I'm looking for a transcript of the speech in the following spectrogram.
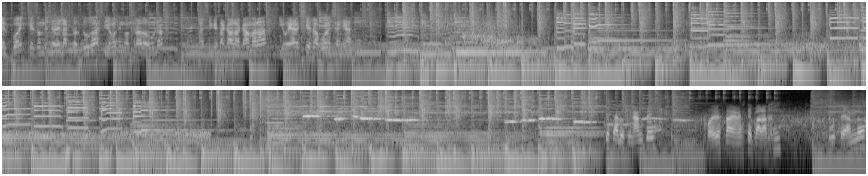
Turtle Point, que es donde se ven las tortugas y hemos encontrado una. Así que he sacado la cámara y voy a ver si os la puedo enseñar. Es alucinante poder estar en este paraje buceando,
